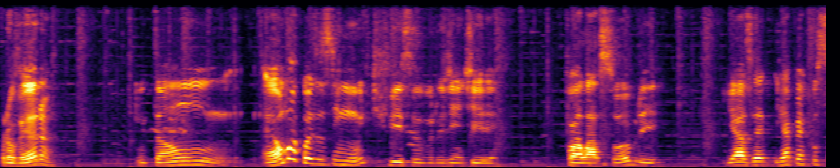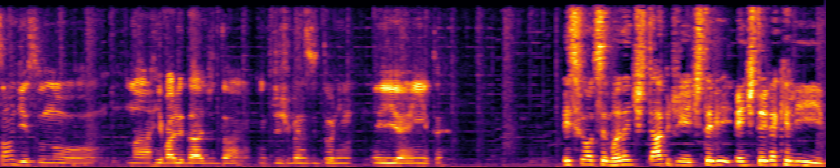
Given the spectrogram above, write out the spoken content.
Provera. Então, é uma coisa assim muito difícil para a gente falar sobre e a, e a repercussão disso no, na rivalidade da, entre Juventus e Turim e a Inter. Esse final de semana a gente tá, a gente teve, a gente teve aquele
